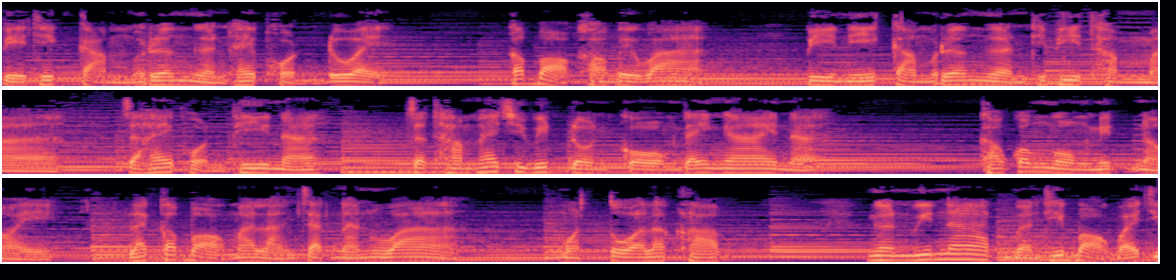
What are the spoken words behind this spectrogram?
ปีที่กรรมเรื่องเงินให้ผลด้วย ก็บอกเขาไปว่า ปีนี้กรรมเรื่องเงินที่พี่ทำมา จะให้ผลพี่นะ จะทำให้ชีวิตโดนโกงได้ง่ายนะ เขาก็งงนิดหน่อย และก็บอกมาหลังจากนั้นว่า หมดตัวแล้วครับ เงินวินาศเหมือนที่บอกไว้จ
